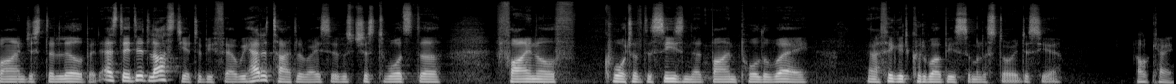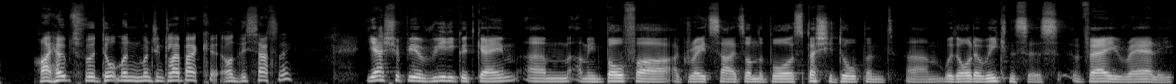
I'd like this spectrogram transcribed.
Bayern just a little bit, as they did last year. To be fair, we had a title race. It was just towards the final quarter of the season that Bayern pulled away. And I think it could well be a similar story this year. Okay. High hopes for Dortmund Mönchengladbach on this Saturday? Yeah, should be a really good game. Um, I mean, both are, are, great sides on the ball, especially Dortmund, um, with all their weaknesses. Very rarely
